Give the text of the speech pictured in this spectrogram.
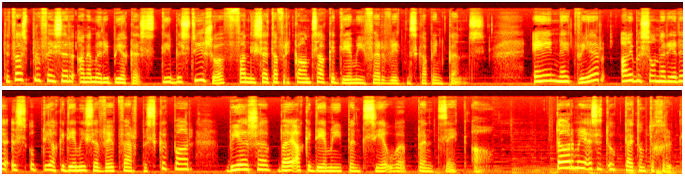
Dit was professor Anne Marie Bekes, die bestuurshoof van die Suid-Afrikaanse Akademie vir Wetenskap en Kuns. En net weer, al die besonderhede is op die akademiese webwerf beskikbaar beurse by akademie.co.za. daarmee is dit ook tyd om te groet.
